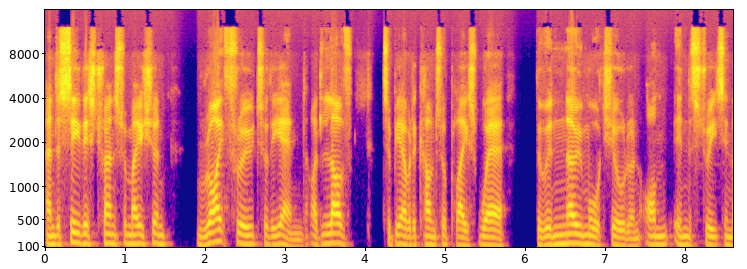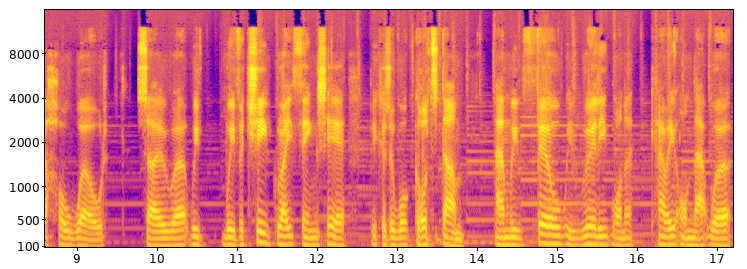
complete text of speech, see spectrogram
and to see this transformation right through to the end. I'd love to be able to come to a place where there were no more children on in the streets in the whole world so uh, we've we've achieved great things here because of what God's done, and we feel we really want to carry on that work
